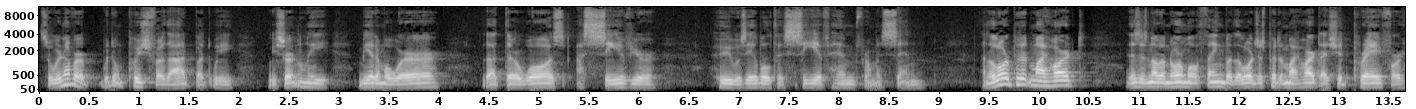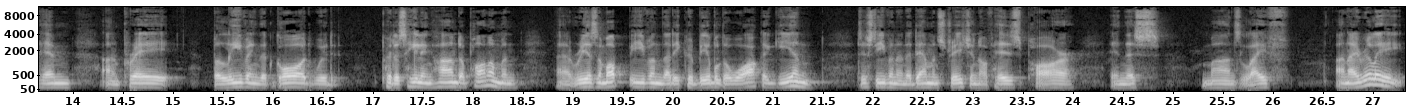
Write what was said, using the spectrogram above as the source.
So we never we don't push for that, but we, we certainly made him aware that there was a Saviour who was able to save him from his sin. And the Lord put it in my heart. This is not a normal thing, but the Lord just put it in my heart. I should pray for him and pray, believing that God would put his healing hand upon him and uh, raise him up, even that he could be able to walk again, just even in a demonstration of his power in this man's life. And I really,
